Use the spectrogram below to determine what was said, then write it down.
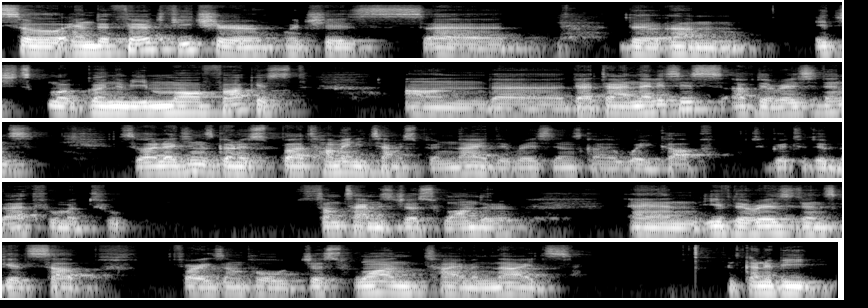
so, and the third feature, which is uh, the um, it's going to be more focused on the data analysis of the residents. So Aladin is going to spot how many times per night the resident's going to wake up to go to the bathroom or to sometimes just wander. And if the residents gets up, for example, just one time a night, it's going to be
